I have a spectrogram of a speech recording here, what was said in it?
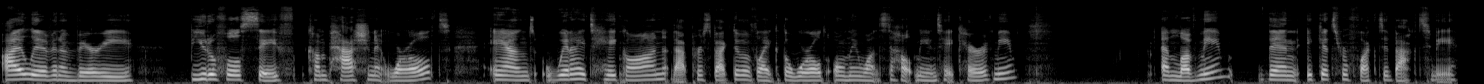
I live in a very beautiful safe compassionate world. And when I take on that perspective of like the world only wants to help me and take care of me and love me, then it gets reflected back to me.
